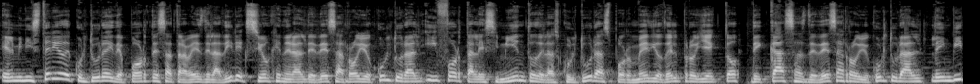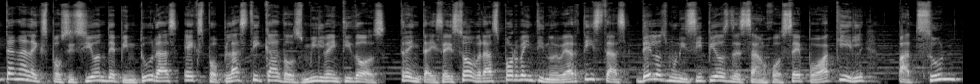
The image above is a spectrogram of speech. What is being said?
El Ministerio de Cultura y Deportes a través de la Dirección General de Desarrollo Cultural y Fortalecimiento de las Culturas por medio del proyecto de Casas de Desarrollo Cultural le invitan a la exposición de pinturas Expo Plástica 2022, 36 obras por 29 artistas de los municipios de San José Poaquil, Patzún,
